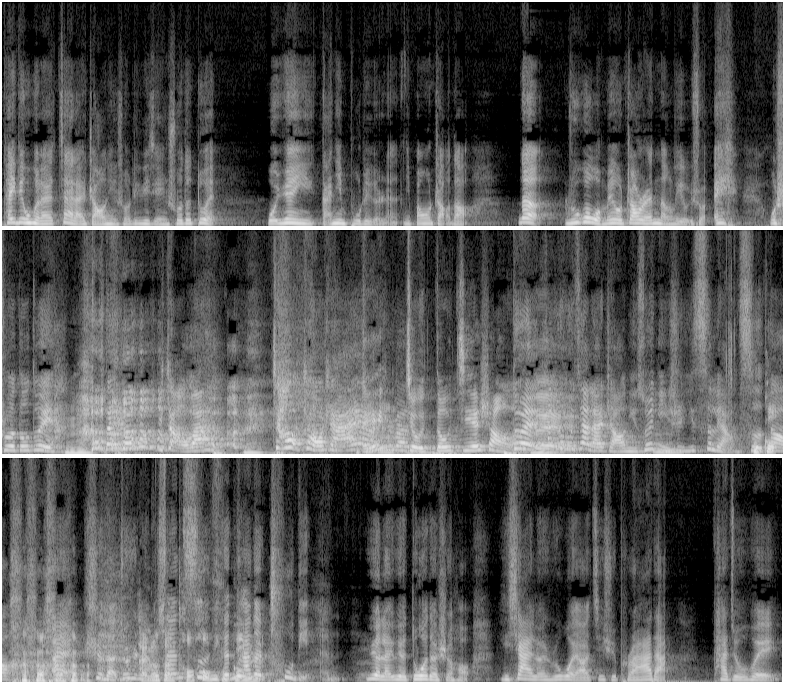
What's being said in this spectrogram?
他一定会来再来找你说，丽丽姐，你说的对，我愿意赶紧布这个人，你帮我找到。那如果我没有招人能力，我就说，哎，我说的都对呀、但是你找找吧，找找啥呀？是吧？就都接上了。对他就会再来找你，所以你是一次两次到，哎，是的，就是 两三次，你跟他的触点越来越多的时候，你下一轮如果要继续 Prada，他就会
